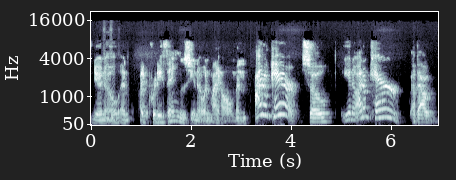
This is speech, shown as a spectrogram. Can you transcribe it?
you know, mm-hmm. and like pretty things, you know, in my home. And I don't care. So, you know, I don't care about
